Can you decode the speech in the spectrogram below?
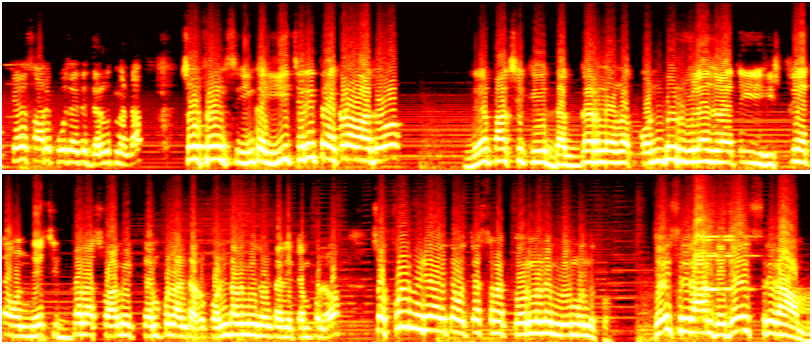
ఒకేసారి పూజ అయితే జరుగుతుందంట. సో ఫ్రెండ్స్ ఇంకా ఈ చరిత్ర ఎక్కడో కాదు. లేపాక్షికి దగ్గరలో ఉన్న కొండూరు విలేజ్లో అయితే ఈ హిస్టరీ అయితే ఉంది. సిద్ధల స్వామి టెంపుల్ అంటారు. కొండల మీద ఉంటుంది టెంపుల్ సో ఫుల్ వీడియో అయితే వచ్చేస్తున్న త్వరలోనే మీ ముందుకు. జై శ్రీరామ్ జై జై శ్రీరామ్.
